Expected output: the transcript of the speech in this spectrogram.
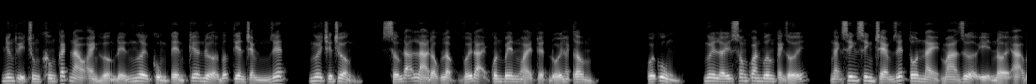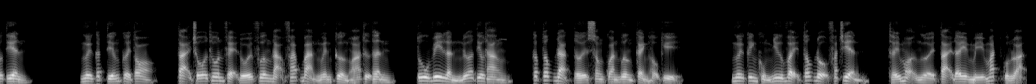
nhưng thủy trung không cách nào ảnh hưởng đến ngươi cùng tên kia nửa bước tiên chém giết, ngươi chiến trường sớm đã là độc lập với đại quân bên ngoài tuyệt đối hạch tâm. Cuối cùng, ngươi lấy xong quan vương cảnh giới ngạnh sinh sinh chém giết tôn này ma dựa ỉ nợi ạ bước tiên. Ngươi cất tiếng cười to, tại chỗ thôn vệ đối phương đạo pháp bản nguyên cường hóa tự thân, tu vi lần nữa tiêu thăng, cấp tốc đạt tới song quan vương cảnh hậu kỳ. Ngươi kinh khủng như vậy tốc độ phát triển, thấy mọi người tại đây mí mắt của loạn,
